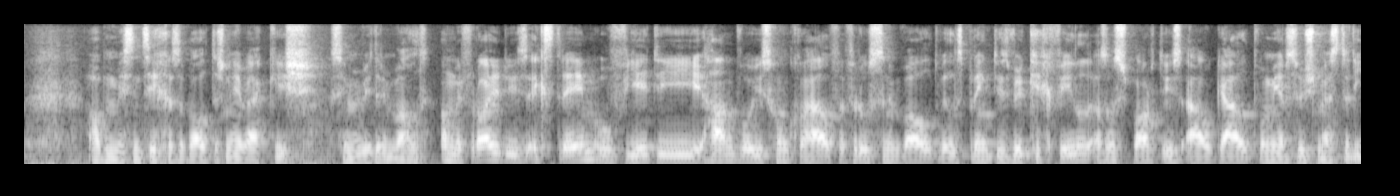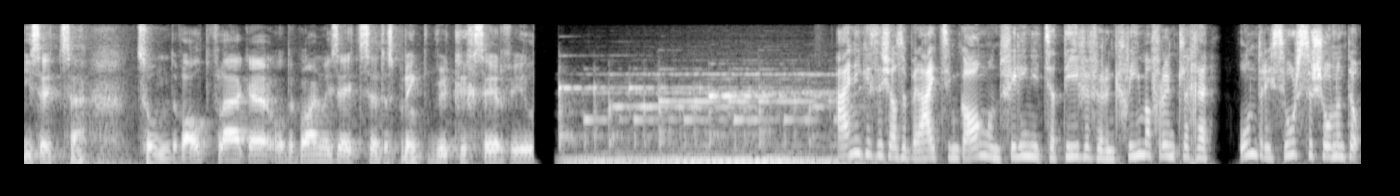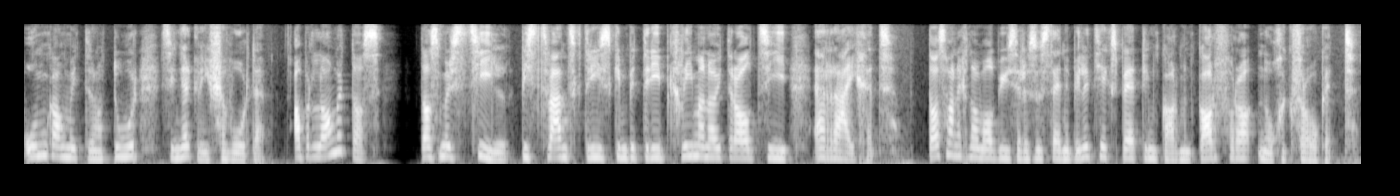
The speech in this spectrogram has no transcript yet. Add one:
Aber wir sind sicher, sobald der Schnee weg ist, sind wir wieder im Wald. Und wir freuen uns extrem auf jede Hand, die uns kommt, helfen für außen im Wald, weil es bringt uns wirklich viel. Also es spart uns auch Geld, das wir sonst einsetzen müssten, um den Wald zu pflegen oder Bäume zu setzen. Das bringt wirklich sehr viel. Einiges ist also bereits im Gang und viele Initiativen für einen klimafreundlichen und ressourcenschonenden Umgang mit der Natur sind ergriffen worden. Aber lange das, dass wir das Ziel, bis 2030 im Betrieb klimaneutral zu sein, erreichen? Das habe ich nochmal bei unserer Sustainability-Expertin Carmen Garfora nachgefragt.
